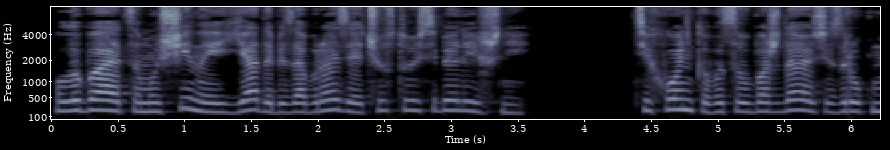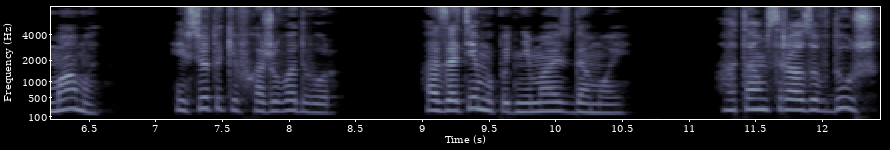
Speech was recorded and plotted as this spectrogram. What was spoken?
Улыбается мужчина, и я до безобразия чувствую себя лишней. Тихонько высвобождаюсь из рук мамы и все-таки вхожу во двор, а затем и поднимаюсь домой. А там сразу в душ,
